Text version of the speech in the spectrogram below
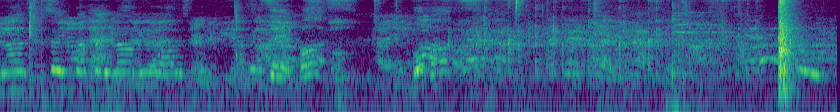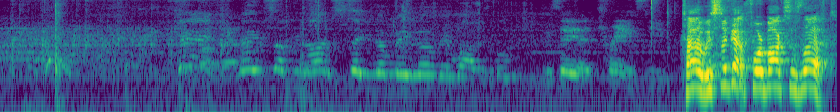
you can honestly say you never made love in while this movie. I've been saying bus. Bus. Cash. Name something you can honestly say you never made love in while this movie. We say a train, Steve. Tyler, we still got four boxes left.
